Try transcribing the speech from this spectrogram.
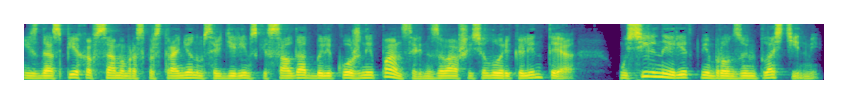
Из доспехов самым распространенным среди римских солдат были кожаные панцири, называвшиеся лорика линтеа, усиленные редкими бронзовыми пластинами.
